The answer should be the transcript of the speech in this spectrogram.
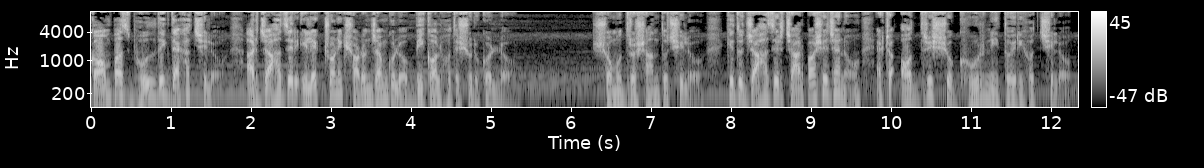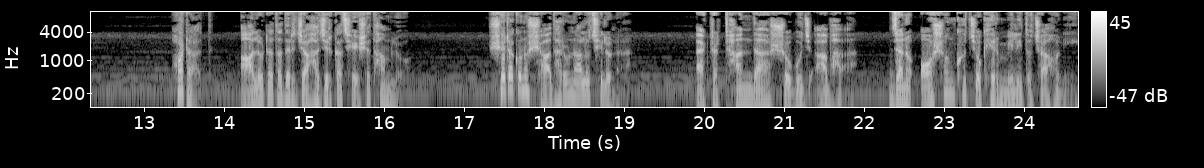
কম্পাস ভুল দিক দেখাচ্ছিল, আর জাহাজের ইলেকট্রনিক সরঞ্জামগুলো বিকল হতে শুরু করল। সমুদ্র শান্ত ছিল, কিন্তু জাহাজের চারপাশে যেন একটা অদৃশ্য ঘূর্ণি তৈরি হচ্ছিল। হঠাৎ, আলোটা তাদের জাহাজের কাছে এসে থামল। সেটা কোনো সাধারণ আলো ছিল না। একটা ঠান্ডা, সবুজ আভা যেন অসংখ্য চোখের মিলিত চাহনি।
